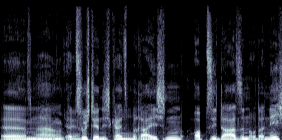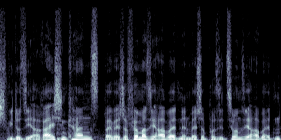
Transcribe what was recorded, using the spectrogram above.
ähm, ah, okay. Zuständigkeitsbereichen, mhm. ob sie da sind oder nicht, wie du sie erreichen kannst, bei welcher Firma sie arbeiten, in welcher Position sie arbeiten.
